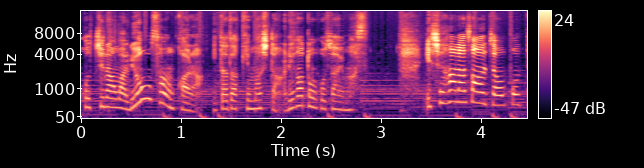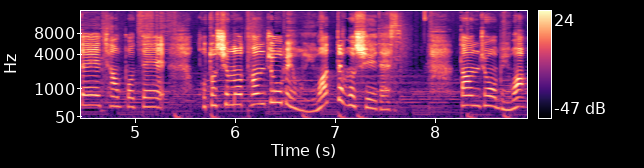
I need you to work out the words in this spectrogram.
こちらはりょうさんからいただきました。ありがとうございます。石原さん、ちゃんぽてー、ちゃんぽてー。今年も誕生日を祝ってほしいです。誕生日は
